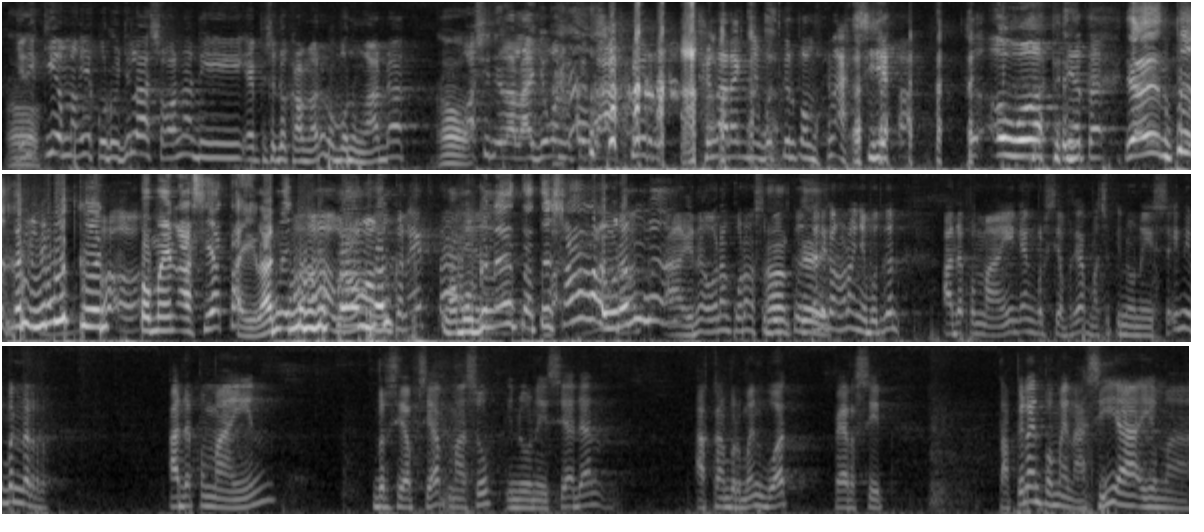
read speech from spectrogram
Oh. Jadi kieu mangnya kudu jelas soalnya di episode kemarin udah nu ngadat. Oh. Wah si dilalajongan ke akhir. Cenah rek nyebutkeun pemain Asia. Eueuh ternyata. Ya itu kan menyebutkan Oh, oh. pemain Asia Thailand aja Oh, di urang depan kan. ngomongkeun eta. Ya. teh salah urang mah. Akhirnya orang kurang sebutkan. Tadi kan orang nyebutkan ada pemain yang bersiap-siap masuk Indonesia. Ini bener. Ada pemain bersiap-siap masuk Indonesia dan akan bermain buat Persib. Tapi lain pemain Asia, iya mah.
